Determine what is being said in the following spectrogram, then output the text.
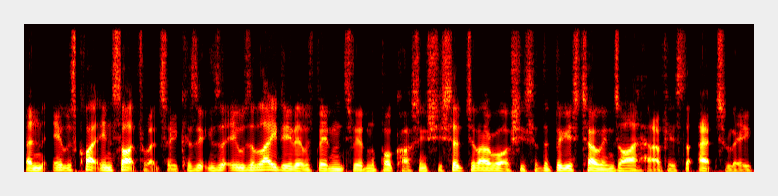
And it was quite insightful actually, because it was it was a lady that was being interviewed on the podcast, and she said, "Do you know what?" She said, "The biggest challenge I have is that actually,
